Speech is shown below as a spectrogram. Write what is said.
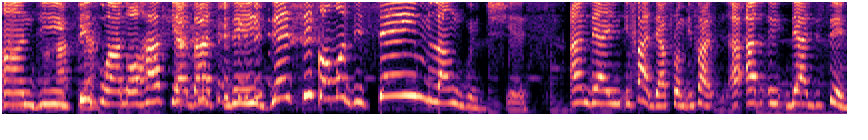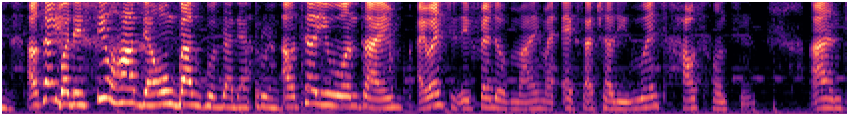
and the Ohafia. people and Ohafia that they they speak almost the same language yes and they are in, in fact they are from in fact uh, uh, they are the same i'll tell you but they still have their own basketballs that they are throwing I'll tell you one time I went to a friend of mine, my ex actually, we went house hunting. And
